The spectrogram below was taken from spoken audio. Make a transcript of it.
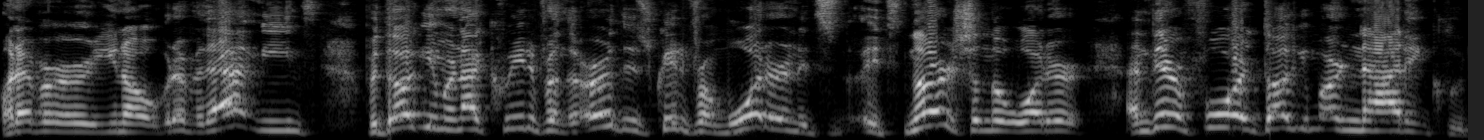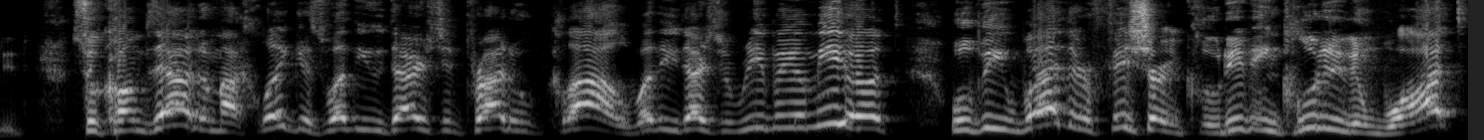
whatever you know, whatever that means. But dagim are not created from the earth; it's created from water, and it's it's nourished from the water, and therefore dagim are not included. So comes out a machlekes whether you dash in pradu klal, whether you dash in riba yamiyot, will be whether fish are included. Included in what?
